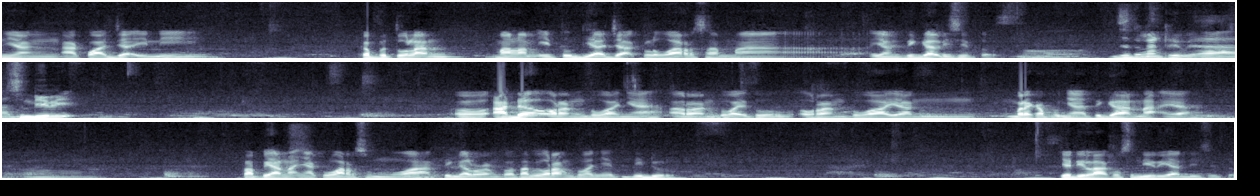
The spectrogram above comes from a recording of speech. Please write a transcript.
yang aku ajak ini kebetulan malam itu diajak keluar sama yang tinggal di situ. Oh, jenengan dewean. sendiri. Eh, ada orang tuanya orang tua itu orang tua yang mereka punya tiga anak ya. Eh, tapi anaknya keluar semua tinggal orang tua tapi orang tuanya itu tidur. Jadilah aku sendirian di situ.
